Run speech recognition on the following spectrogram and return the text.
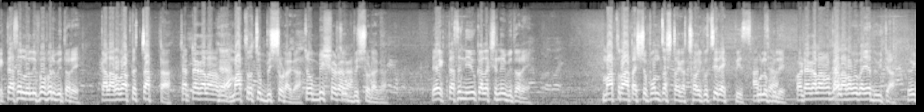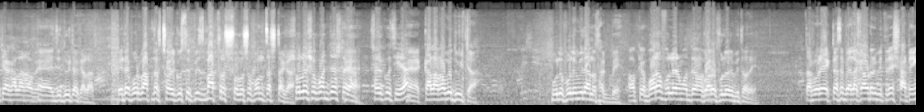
একটা আছে ললিপপের ভিতরে। কালার হবে আপনার চারটা। চারটা কালার হবে। হ্যাঁ মাত্র চব্বিশশো টাকা। চব্বিশশো টাকা। চব্বিশশো টাকা। একটা আছে নিউ কালেকশনের ভিতরে। মাত্র আঠাশশো পঞ্চাশ টাকা ছয় কুচির এক পিস ফুলে আচ্ছা। ফুলে কয়টা কালার হবে? কালার হবে ভাইয়া দুইটা। দুইটা কালার হবে। হ্যাঁ যে দুইটা কালার এটা পড়বে আপনার ছয় কুচির পিস মাত্র ষোলোশো পঞ্চাশ টাকা। ষোলোশো পঞ্চাশ টাকা হ্যাঁ। ছয় কুচি হ্যাঁ? হ্যাঁ কালার হবে দুইটা। ফুলে ফুলে মিলানো থাকবে। ওকে বড় ফুলের মধ্যে হবে। বড় ফুলের ভিতরে। তারপরে একটা আছে বেলা কাউডের ভিতরে শার্টিং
